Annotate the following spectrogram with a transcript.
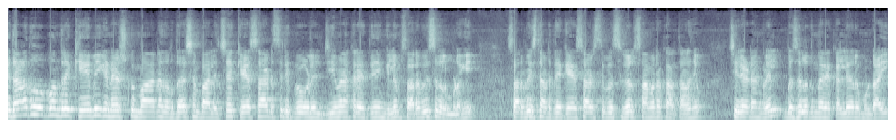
ഗതാഗത വകുപ്പ് മന്ത്രി കെ ബി ഗണേഷ് കുമാറിന്റെ നിർദ്ദേശം പാലിച്ച് K S R T C ഡിപ്പോകളിൽ ജീവനക്കാർ എത്തിയെങ്കിലും സർവീസുകൾ മുടങ്ങി. സർവീസ് നടത്തിയ K S R T C ബസ്സുകൾ സമരക്കാർ തടഞ്ഞു. ചിലയിടങ്ങളിൽ ബസ്സുകൾക്ക് നേരെ കല്ലേറുമുണ്ടായി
